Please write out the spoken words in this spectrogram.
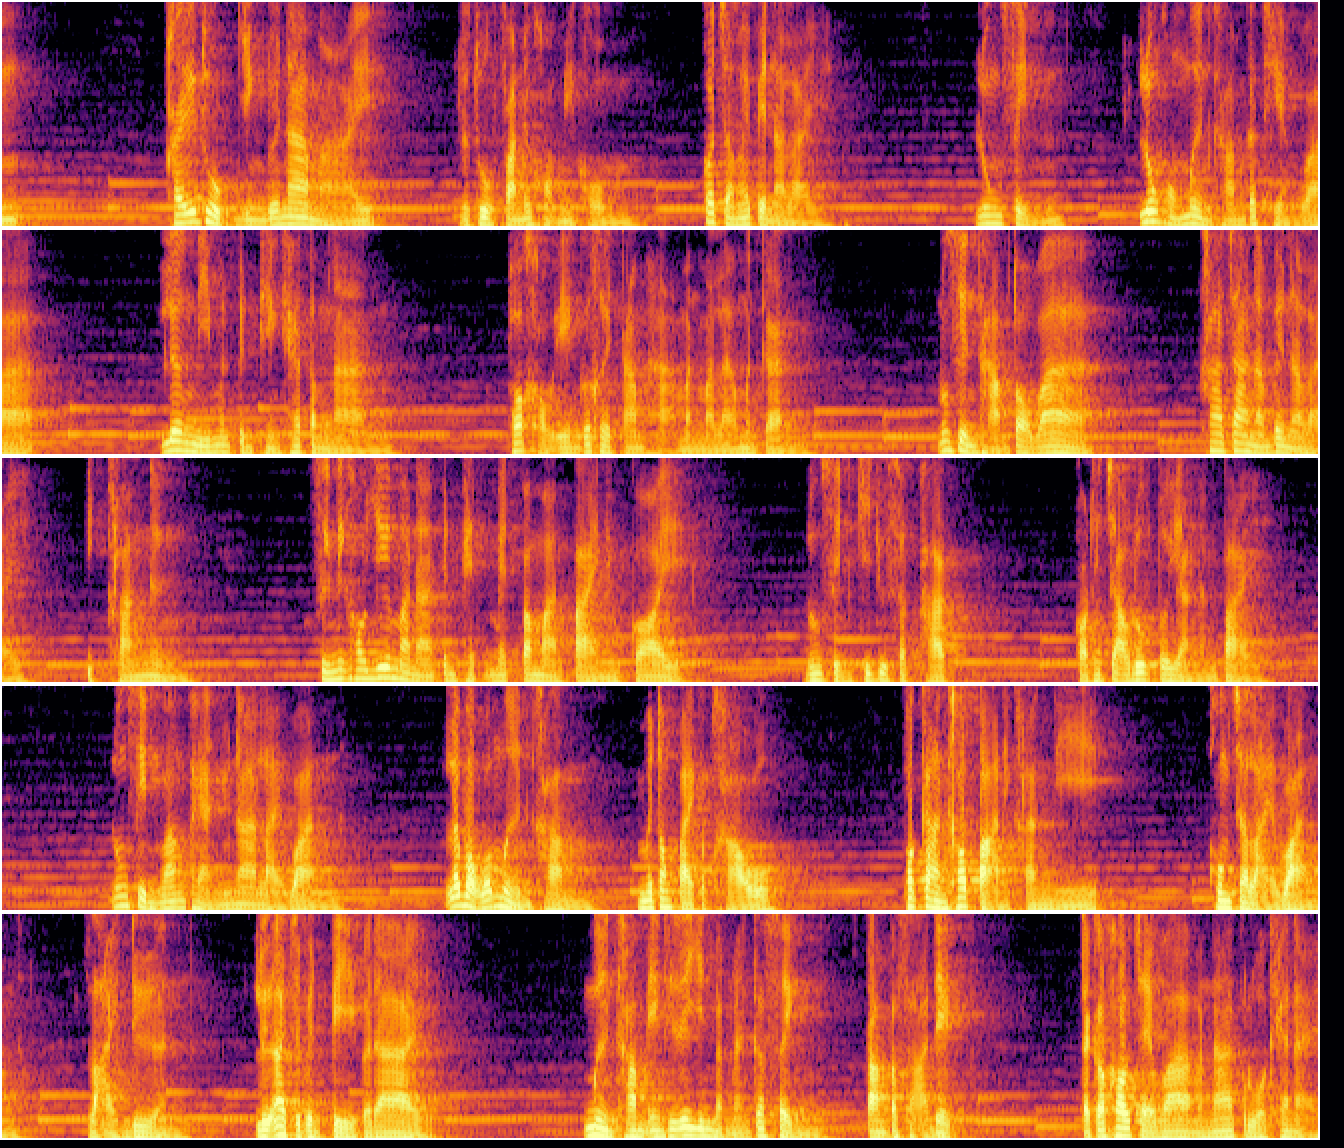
ใครที่ถูกยิงด้วยหน้าไม้ หรือถูกฟันด้วยของมีคม ก็จะไม่เป็นอะไร ลุงศิลป์ลุงของหมื่นคำก็เถียงว่า เรื่องนี้มันเป็นเพียงแค่ตำนาน เพราะเขาเองก็เคยตามหามันมาแล้วเหมือนกัน ลุงศิลป์ถามต่อว่า ค่าจ้างนั้นเป็นอะไร อีกครั้งหนึ่ง สิ่งที่เขายื่นมานั้นเป็นเพชรเม็ดประมาณปลายนิ้วก้อย ลุงสินคิดอยู่สักพัก ก่อนที่จะเอารูปตัวอย่างนั้นไป ลุงสินวางแผนอยู่นานหลายวัน แล้วบอกว่าหมื่นคำ ไม่ต้องไปกับเขา เพราะการเข้าป่าในครั้งนี้ คงจะหลายวัน หลายเดือน หรืออาจจะเป็นปีก็ได้ หมื่นคำเองที่ได้ยินแบบนั้นก็เซ็งตามภาษาเด็ก แต่ก็เข้าใจว่ามันน่ากลัวแค่ไหน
